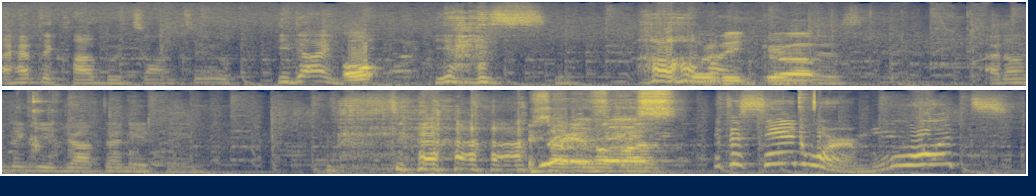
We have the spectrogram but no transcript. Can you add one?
I have the cloud boots on too. He died. Oh, Yes. Oh What my did he drop? goodness. I don't think he dropped anything. A second, hold on. It's a sandworm. What?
